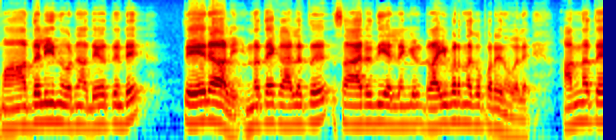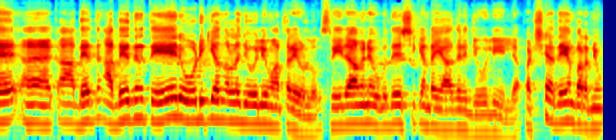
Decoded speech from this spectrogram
മാതലി എന്ന് പറഞ്ഞാൽ അദ്ദേഹത്തിന്റെ തേരാളി. ഇന്നത്തെ കാലത്ത് സാരഥി അല്ലെങ്കിൽ ഡ്രൈവർ എന്നൊക്കെ പറയുന്ന പോലെ. അന്നത്തെ അദ്ദേഹത്തിന് അദ്ദേഹത്തിന് തേര് ഓടിക്കുക എന്നുള്ള ജോലി മാത്രമേ ഉള്ളൂ. ശ്രീരാമനെ ഉപദേശിക്കേണ്ട യാതൊരു ജോലിയില്ല പക്ഷേ അദ്ദേഹം പറഞ്ഞു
